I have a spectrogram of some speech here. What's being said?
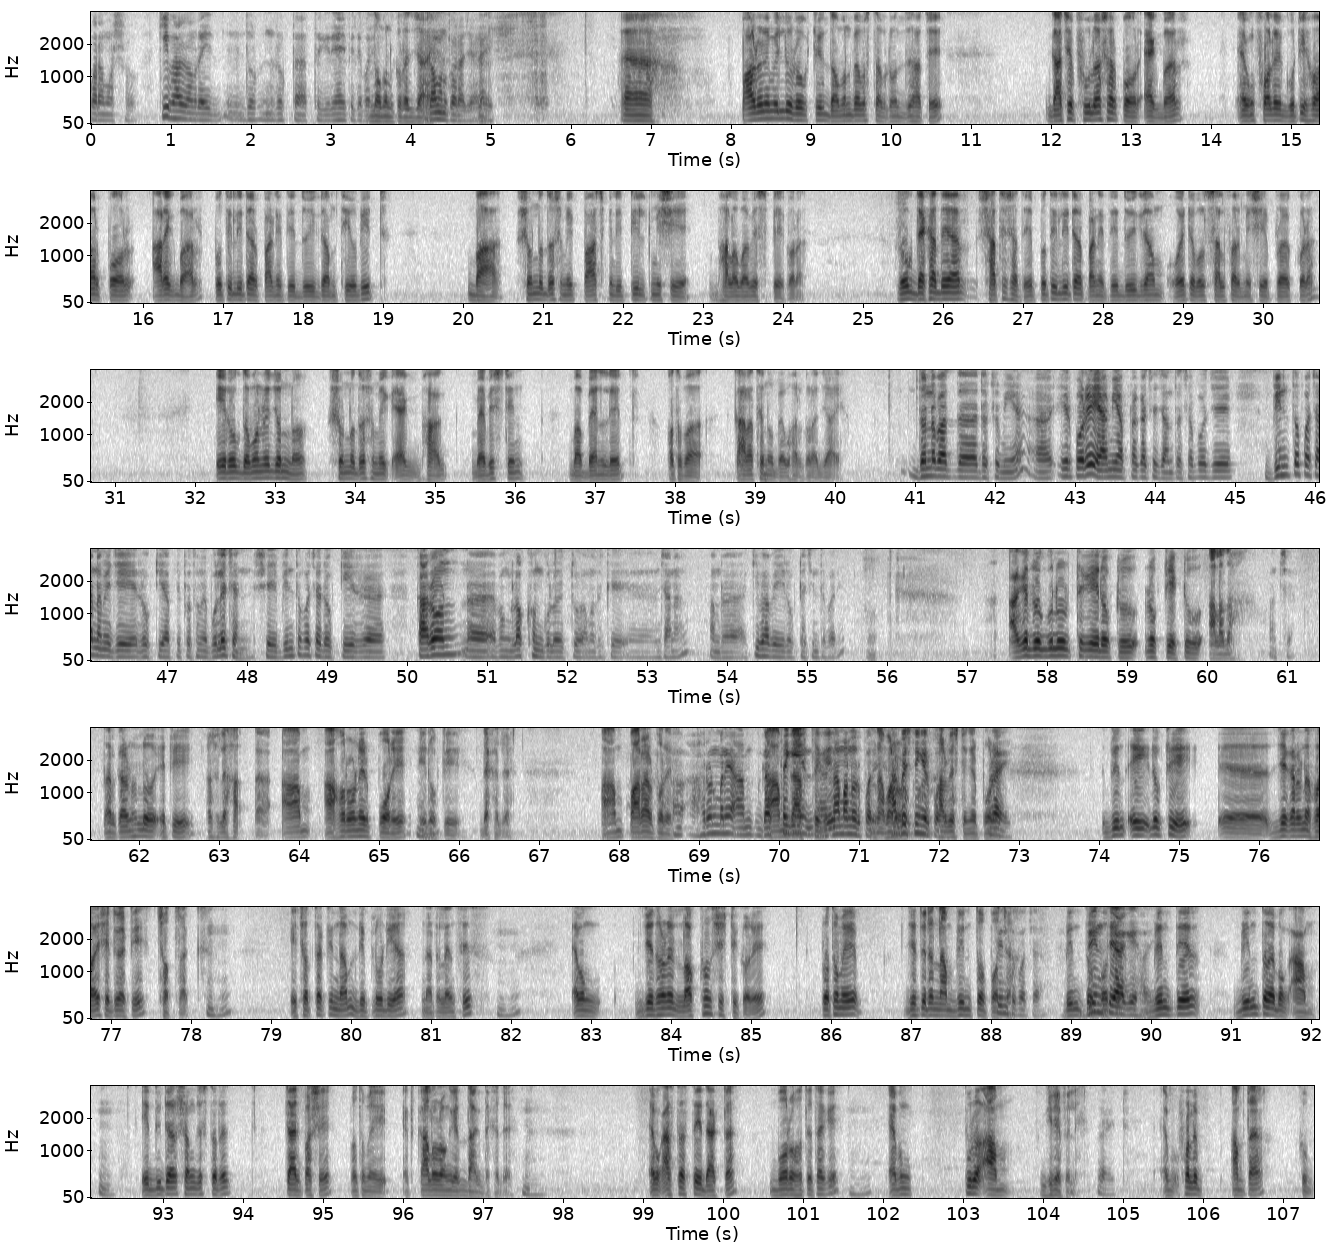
পরামর্শ? কীভাবে আমরা এই রোগটা থেকে রেহাই পেতে পারি? দমন করা যায়। দমন করা যায় রাইট পাউডারি মিল্ডু রোগটির দমন ব্যবস্থার মধ্যে আছে। গাছে ফুল আসার পর একবার এবং ফলের গুটি হওয়ার পর আরেকবার প্রতি লিটার পানিতে দুই গ্রাম থিওভিট বা শূন্য দশমিক পাঁচ মিলি টিল্ট মিশিয়ে ভালোভাবে স্প্রে করা। রোগ দেখা দেওয়ার সাথে সাথে প্রতি লিটার পানিতে দুই গ্রাম ওয়েটেবল সালফার মিশিয়ে প্রয়োগ করা। এই রোগ দমনের জন্য শূন্য দশমিক এক ভাগ ব্যাবিস্টিন বা ব্যানলেট অথবা কারাথেনও ব্যবহার করা যায়। ধন্যবাদ ডক্টর মিয়া। এরপরে আমি আপনার কাছে জানতে চাবো যে বৃন্তপচা নামে যে রোগটি আপনি প্রথমে বলেছেন সেই বৃন্তপচা রোগটির কারণ এবং লক্ষণগুলো একটু আমাদেরকে জানান। আমরা কীভাবে এই রোগটা চিনতে পারি? আগের রোগগুলোর থেকে এই রোগটু রোগটি একটু আলাদা। আচ্ছা। তার কারণ হলো এটি আসলে আম আহরণের পরে এই রোগটি দেখা যায়। আম পাড়ার পরে। আহরণ মানে আম গাছ থেকে গাছ থেকে নামানোর পরে হারভেস্টিং এর পরে। হারভেস্টিং এর পরে। এই রোগটি যে কারণে হয় সেটিও একটি ছত্রাক। এই ছত্রাকটির নাম ডিপ্লোডিয়া নাটালেন্সিস এবং যে ধরনের লক্ষণ সৃষ্টি করে প্রথমে যেহেতু এটার নাম বৃন্ত পচা বৃন্ত। বৃন্তের বৃন্ত এবং আম। এই দুইটার সংযোগস্তরের চারপাশে প্রথমে একটা কালো রঙের দাগ দেখা যায়। এবং আস্তে আস্তে এই দাগটা বড় হতে থাকে এবং পুরো আম ঘিরে ফেলে। রাইট। ফলে আমটা খুব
